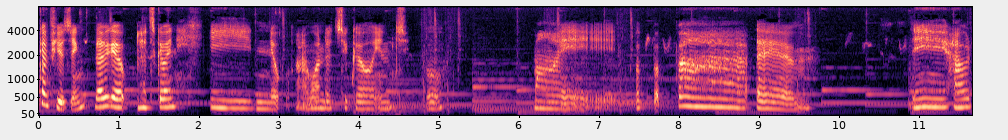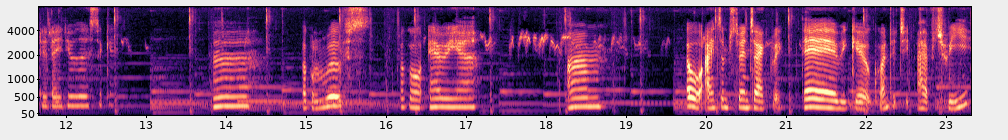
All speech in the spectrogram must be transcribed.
confusing. There we go. Let's go in here. No, I wanted to go into my... Um... How did I do this again? Uh, toggle roofs, toggle area. Um... Oh, items to interact with. There we go. Quantity. I have three.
